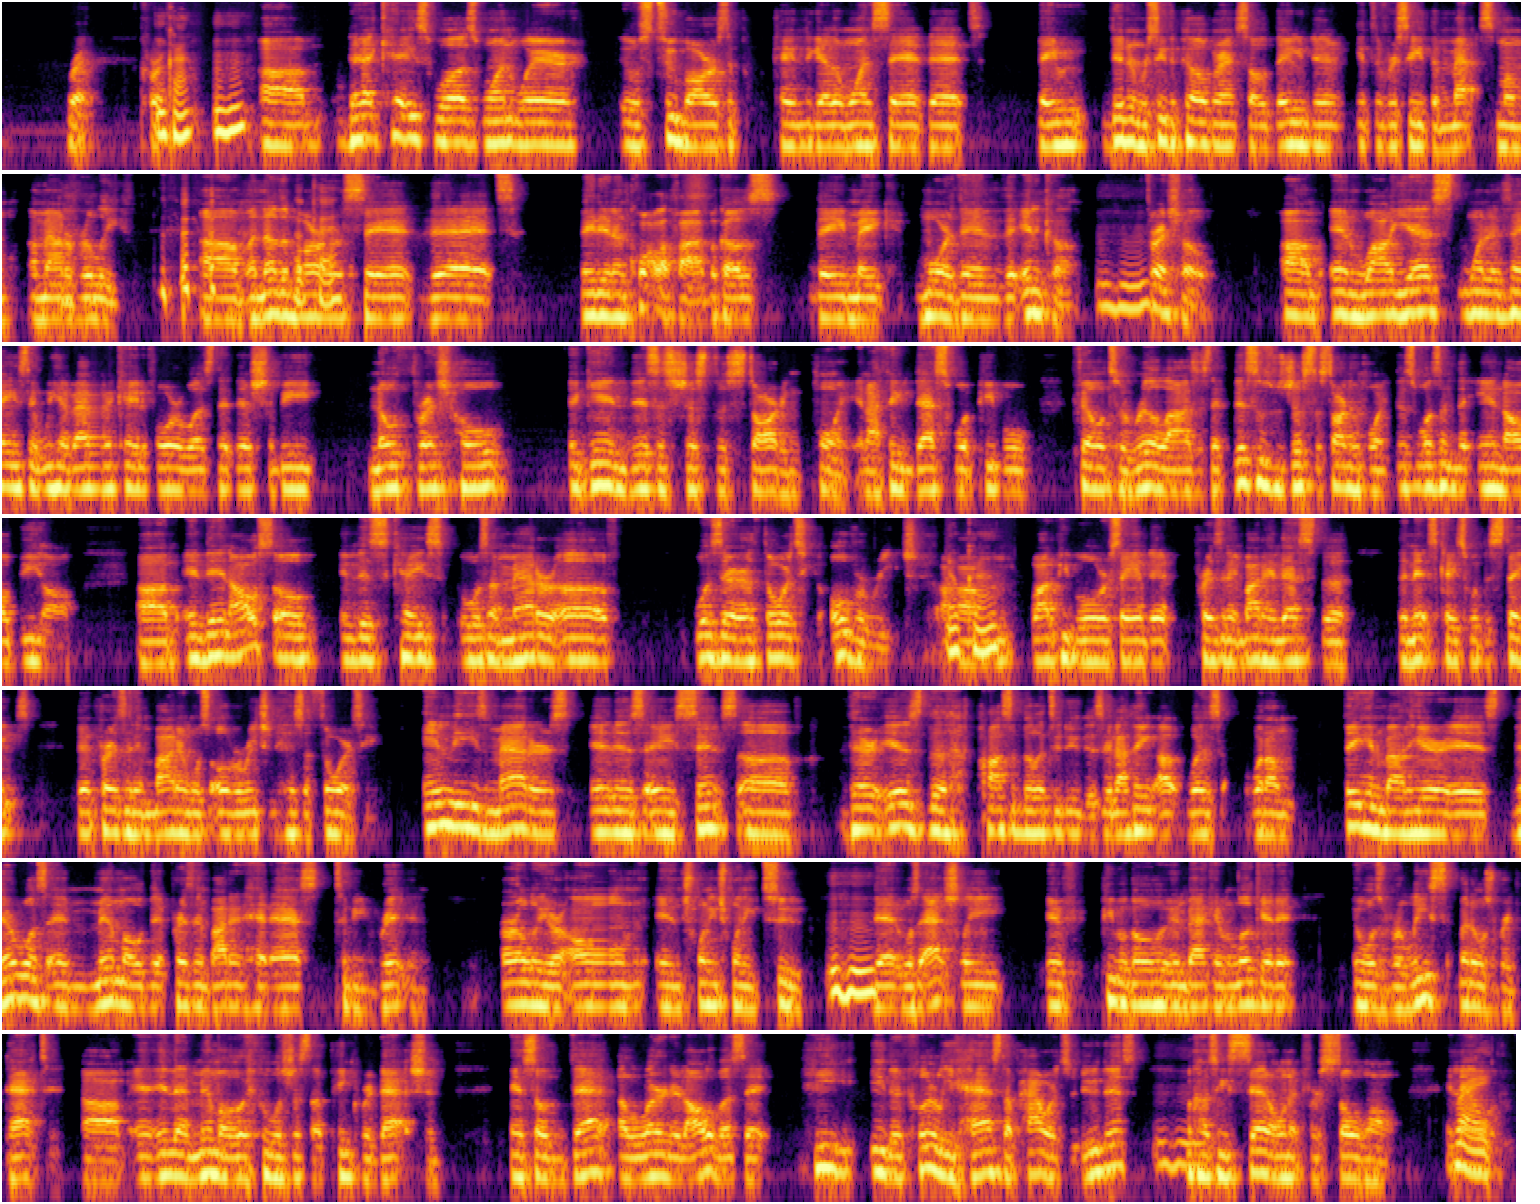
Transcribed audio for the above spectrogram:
Right. Correct. Okay. Mm-hmm. Um, that case was one where it was two bars that came together. One said that they didn't receive the Pell Grant, so they didn't get to receive the maximum amount of relief. Um, another borrower okay. said that they didn't qualify because they make more than the income mm-hmm. threshold. Um, and while yes, one of the things that we have advocated for was that there should be no threshold. Again, this is just the starting point, and I think that's what people fail to realize is that this was just the starting point. This wasn't the end all be all. Um, and then also in this case, it was a matter of was there authority overreach? Okay. Um, a lot of people were saying that President Biden, that's the the next case with the states, that President Biden was overreaching his authority in these matters, it is a sense of there is the possibility to do this. And I think uh, was what I'm thinking about here is there was a memo that President Biden had asked to be written earlier on in 2022 mm-hmm. that was actually, if people go and back and look at it, it was released, but it was redacted. Um, and in that memo, it was just a pink redaction. And so that alerted all of us that he either clearly has the power to do this mm-hmm. because he sat on it for so long. And right. Now,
